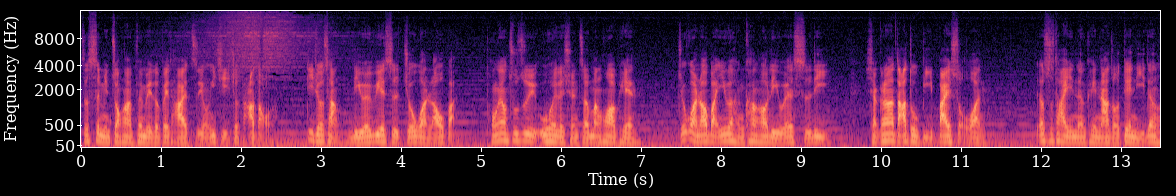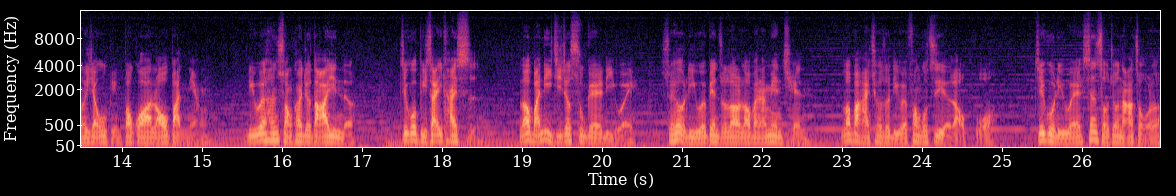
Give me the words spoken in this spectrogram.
这四名壮汉分别都被他只用一击就打倒了。第九场，李维 VS 酒馆老板，同样出自于误会的选择漫画片。酒馆老板因为很看好李维的实力，想跟他打赌比掰手腕，要是他赢了可以拿走店里任何一项物品，包括老板娘。李维很爽快就答应了。结果比赛一开始，老板立即就输给了李维。随后李维便走到了老板娘面前，老板还求着李维放过自己的老婆。结果李维伸手就拿走了。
